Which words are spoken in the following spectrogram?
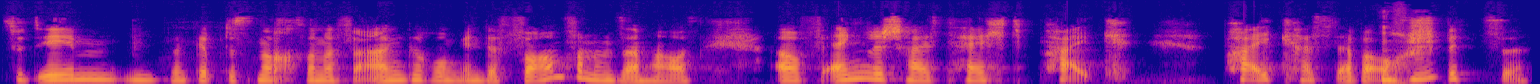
Zudem dann gibt es noch so eine Verankerung in der Form von unserem Haus. Auf Englisch heißt Hecht Pike. Pike heißt aber auch mhm. Spitze.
